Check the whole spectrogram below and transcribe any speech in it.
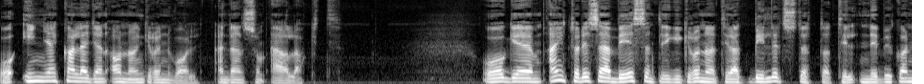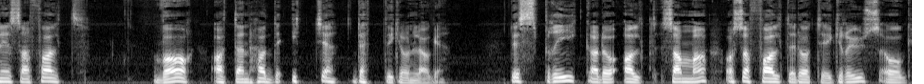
og ingen kan legge en annen grunnvoll enn den som er lagt. Og eh, ein av disse vesentlige grunnene til at billedstøtta til Nebukadnesar falt, var at den hadde ikke dette grunnlaget. Det sprika da alt samme, og så falt det da til grus og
